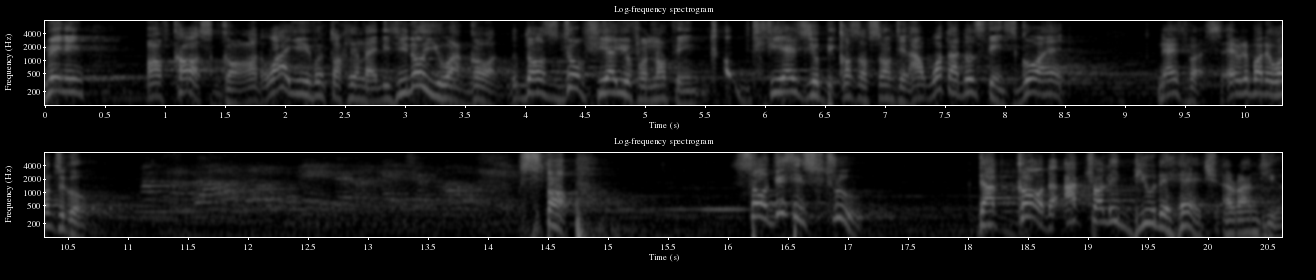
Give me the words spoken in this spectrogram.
Meaning, of course, God, why are you even talking like this? You know you are God. Does Job fear you for nothing? Job fears you because of something. And what are those things? Go ahead. Next verse. Everybody want to go? Stop. So this is true that God actually built a hedge around you.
